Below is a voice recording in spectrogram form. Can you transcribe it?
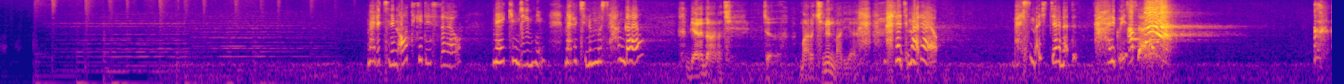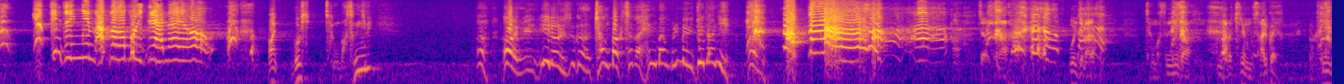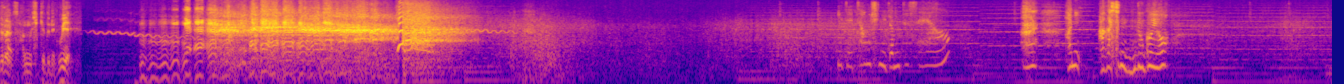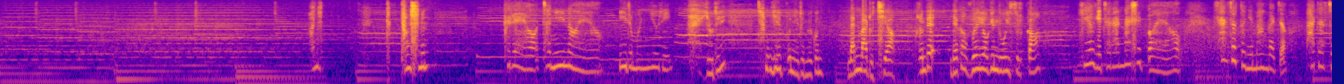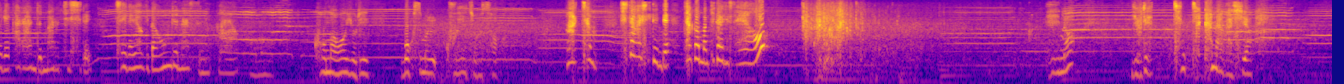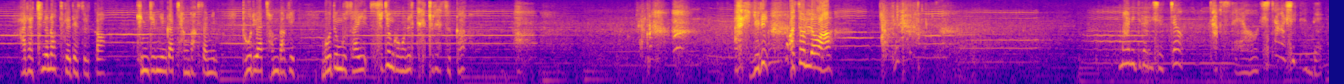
마르치는 어떻게 됐어요? 네, 김주임님. 마르치는 무사한가요? 미안하다 아라치. 저 마루치는 말이야. 말하지 말아요. 말씀하시지 않아도 다 알고 있어요. 아빠! 김주임님, 아빠가 보이질 않아요. 아니 무엇이 장바성님이? 아, 아니 이럴 수가 장 박사가 행방불명이 되다니 저 전하 울지 마라. 장바성님과 마루치는 무사할 거야. 그들을 상시켜드린 후에 이제 정신이 좀 드세요. 아니, 아가씨는 누구요? 그래요, 전 인어예요. 이름은 유리. 유리? 참 예쁜 이름이군. 난 마루치야. 그런데 내가 왜 여기 누워 있을까? 기억이 잘 안 나실 거예요. 산소통이 망가져 바닷속에 가라앉은 마루치 씨를 제가 여기다 옮겨놨으니까요. 고마워 유리. 목숨을 구해줘서. 아, 참, 시장하실 텐데 잠깐만 기다리세요. 이너? 유리 침착한 아가씨야. 아라치는 어떻게 됐을까? 김집님과 장 박사님, 도리와 전박이 모두 무사히 수중공원을 탈출했을까? 아, 유리, 어서 올라와. 많이 기다리셨죠? 잡수세요. 시장하실 텐데.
